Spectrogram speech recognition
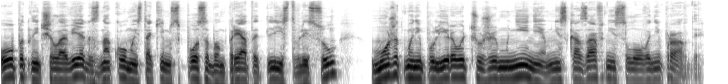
Опытный человек, знакомый с таким способом прятать лист в лесу, может манипулировать чужим мнением, не сказав ни слова неправды.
